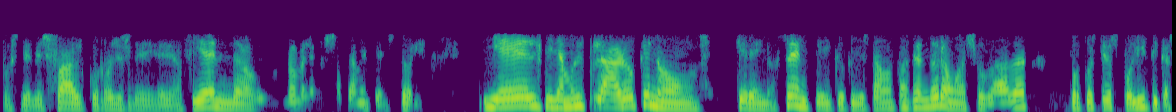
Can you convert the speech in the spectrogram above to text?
pues de desfalco, rollos de hacienda, non me lembro exactamente a historia. E el tiña moi claro que non que era inocente e que o que lle estaban facendo era unha xogada por cuestións políticas.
